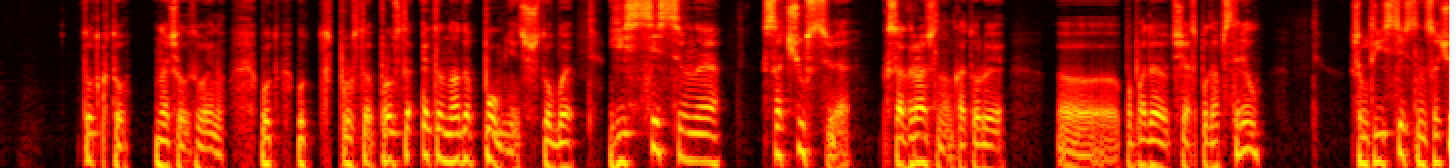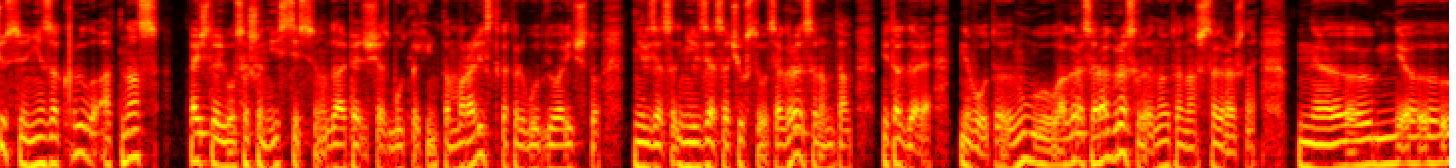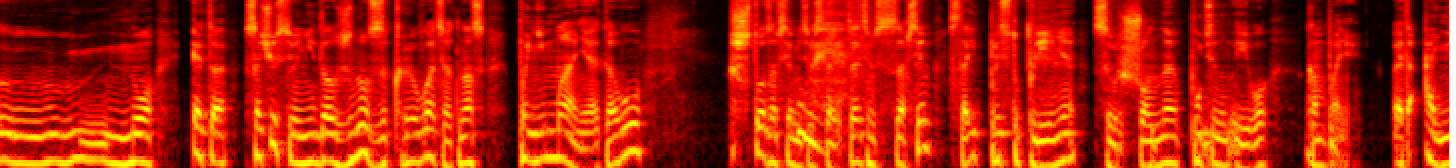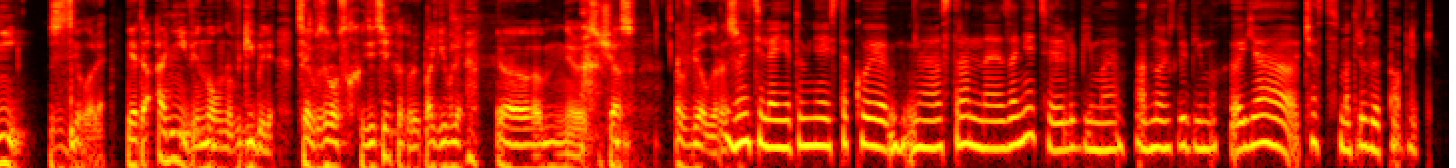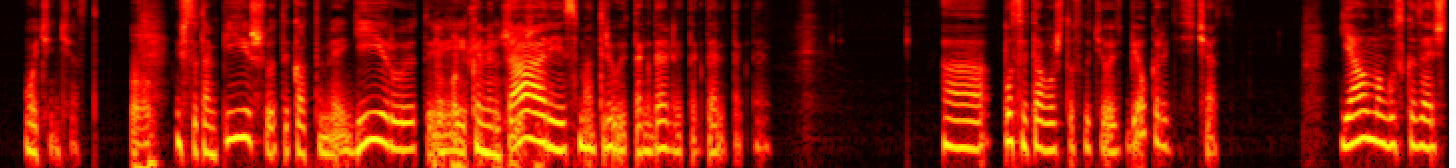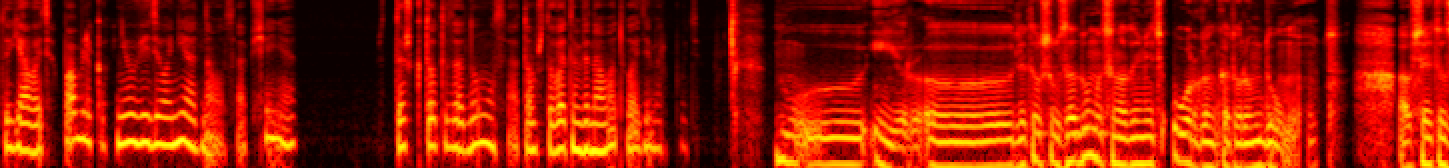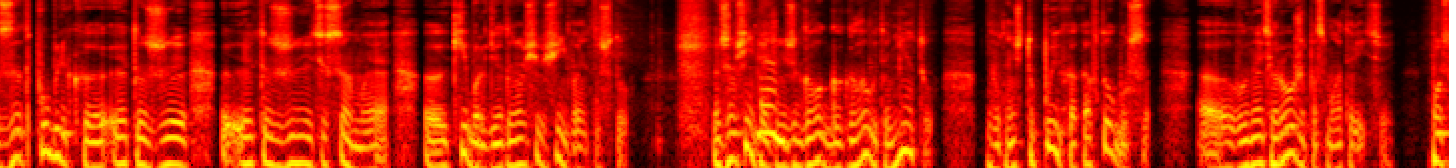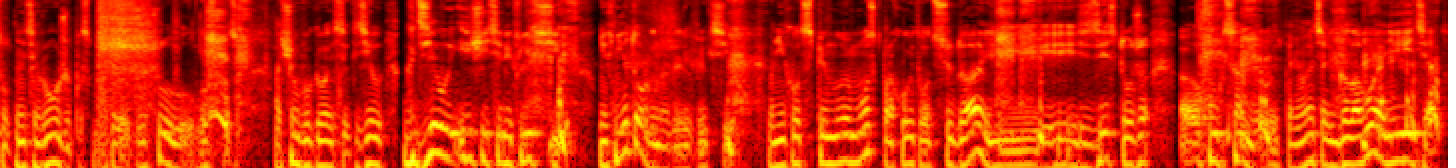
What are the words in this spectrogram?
тот, кто начал эту войну. Вот, вот просто, просто это надо помнить, чтобы естественное сочувствие к согражданам, которые э, попадают сейчас под обстрел, чтобы это естественное сочувствие не закрыло от нас а я считаю его совершенно естественным. Да, опять же, сейчас будут какие-нибудь там моралисты, которые будут говорить, что нельзя, нельзя сочувствовать агрессорам там, и так далее. Вот. Ну, агрессоры агрессоры, но это наши сограждане. Э, э, но это сочувствие не должно закрывать от нас понимание того, что за всем этим Ой. стоит. За этим совсем стоит преступление, совершенное Путиным и его компанией. Это они сделали. И это они виновны в гибели тех взрослых и детей, которые погибли э, сейчас в Белгороде. Знаете, Леонид, у меня есть такое э, странное занятие, любимое, одно из любимых. Я часто смотрю Z-паблики, очень часто. Ага. И что там пишут, и как там реагируют, и, ну, и комментарии смотрю, и так далее, и так далее, и так далее. А после того, что случилось в Белгороде сейчас, я могу сказать, что я в этих пабликах не увидела ни одного сообщения, что даже кто-то задумался о том, что в этом виноват Владимир Путин. Ну, Ир, э, для того, чтобы задуматься, надо иметь орган, которым думают. А вся эта Z-публика, это же, это же эти самые э, киборги, это вообще, вообще непонятно что. Это же вообще непонятно, да. у них же головы-то нету. Вот они же тупые, как автобусы. Э, вы на эти рожи посмотрите. Просто вот на эти рожи посмотреть. Ну что, господи, о чем вы говорите? Где, вы, где вы ищете рефлексию? У них нет органа для рефлексии. У них вот спинной мозг проходит вот сюда, и, и здесь тоже э, функционирует. Понимаете, головой они едят.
